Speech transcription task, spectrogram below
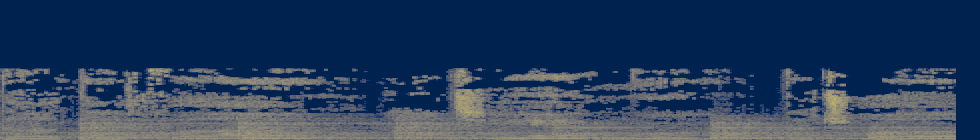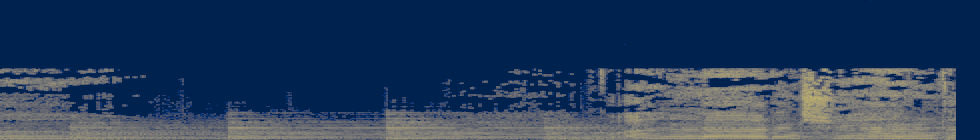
大大方，寂寞的窗，关了灯全都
